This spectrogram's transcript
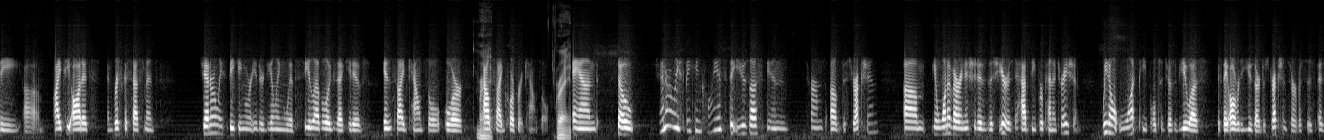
the um, IT audits and risk assessments, generally speaking, we're either dealing with C level executives, inside counsel, or Right. outside corporate counsel. Right. And so, generally speaking, clients that use us in terms of destruction, um, you know, one of our initiatives this year is to have deeper penetration. We don't want people to just view us if they already use our destruction services as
